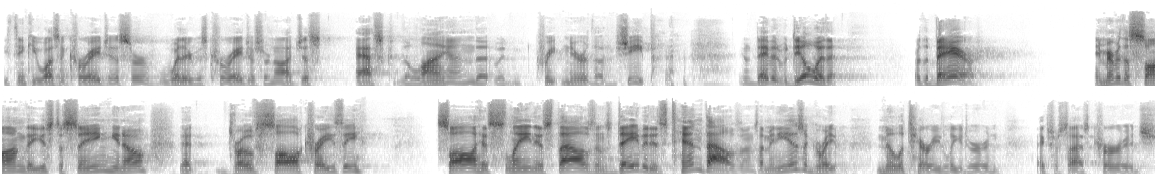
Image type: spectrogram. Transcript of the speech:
you think he wasn't courageous, or whether he was courageous or not, just ask the lion that would creep near the sheep. you know, David would deal with it, or the bear. And remember the song they used to sing, you know, that drove Saul crazy? Saul has slain his thousands, David is ten thousands. I mean, he is a great military leader and exercised courage.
